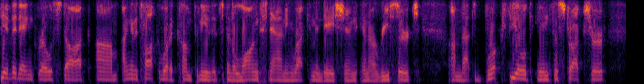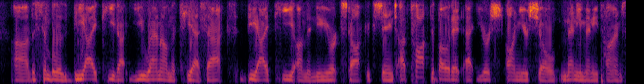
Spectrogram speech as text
dividend growth stock, um, I'm going to talk about a company that's been a long-standing recommendation in our research. Um, that's Brookfield Infrastructure. Uh, the symbol is BIP.UN on the TSX, BIP on the New York Stock Exchange. I've talked about it at your on your show many, many times.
